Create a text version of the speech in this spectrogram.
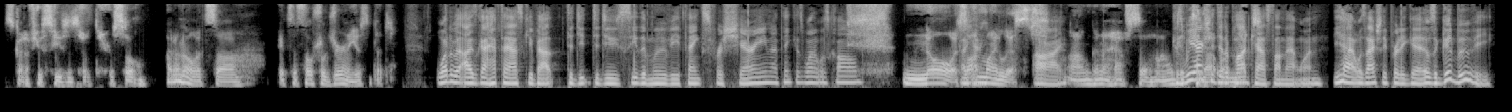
It's got a few seasons out there, so I don't know. It's uh it's a social journey, isn't it? What about, I have to ask you about? Did you did you see the movie? Thanks for sharing. I think is what it was called. No, it's okay. on my list. All right, I'm gonna have to because we actually did a podcast next. on that one. Yeah, it was actually pretty good. It was a good movie.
